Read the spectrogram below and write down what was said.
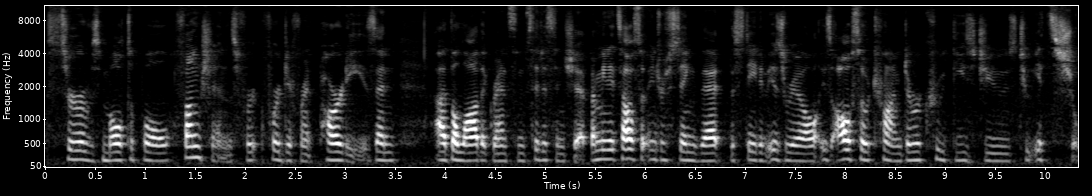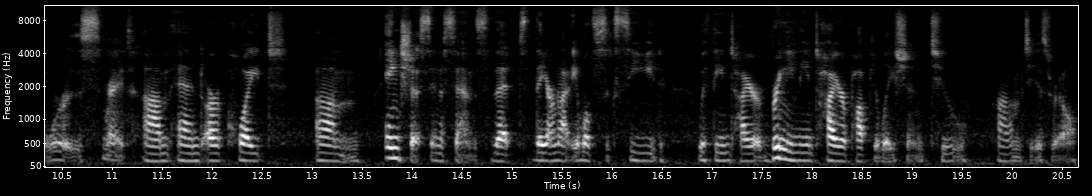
serves multiple functions for, for different parties and uh, the law that grants them citizenship. I mean, it's also interesting that the state of Israel is also trying to recruit these Jews to its shores Right. um, and are quite um, anxious in a sense that they are not able to succeed with the entire bringing the entire population to um, to Israel.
